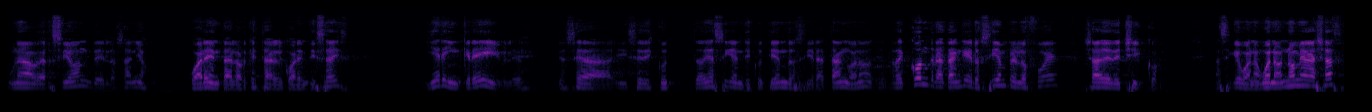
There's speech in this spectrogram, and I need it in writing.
una versión de los años 40, de la orquesta del 46, y era increíble. O sea, y se todavía siguen discutiendo si era tango, ¿no? Recontra tanguero, siempre lo fue, ya desde chico. Así que bueno, bueno, no me hagas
